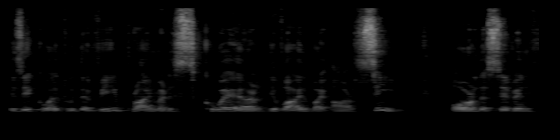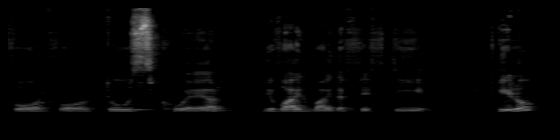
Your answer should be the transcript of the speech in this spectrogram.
is equal to the V primary square divided by RC or the 7442 square divided by the 50 kilo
